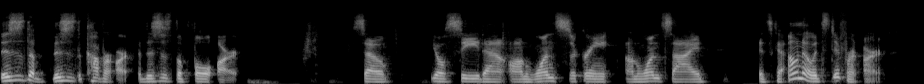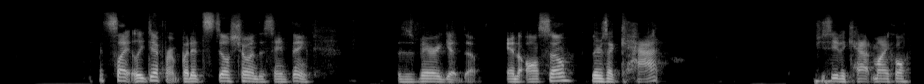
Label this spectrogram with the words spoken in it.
this is the this is the cover art, but this is the full art. So you'll see that on one screen on one side, it's got oh no, it's different art. It's slightly different, but it's still showing the same thing. This is very good though. And also, there's a cat. Did you see the cat, Michael?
